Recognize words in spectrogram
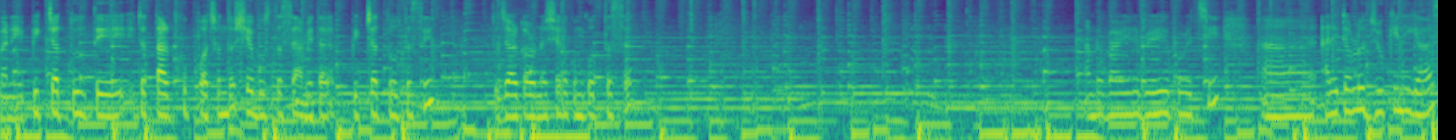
মানে পিকচার তুলতে, এটা তার খুব পছন্দ। সে বুঝতেছে আমি তার পিকচার তুলতেছি। তো যার কারণে সেরকম করতেছে। বেরিয়ে পড়েছি। আর এটা হলো জুকিনি গাছ।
